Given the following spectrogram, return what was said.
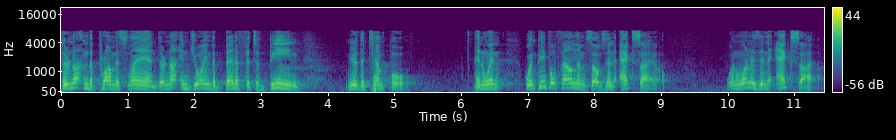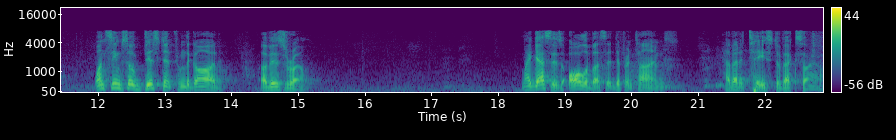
They're not in the promised land. They're not enjoying the benefits of being near the temple. And when, when people found themselves in exile, when one is in exile, one seems so distant from the God of Israel. My guess is all of us at different times have had a taste of exile.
